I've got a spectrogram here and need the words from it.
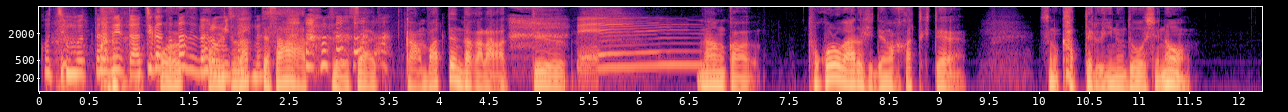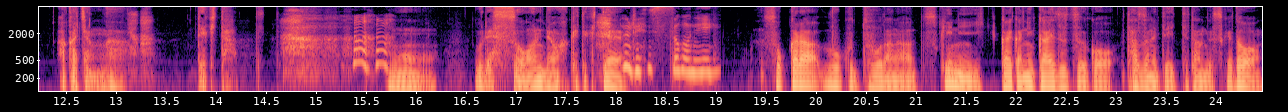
こっちも立てるとあっちが立たずだろうこいつだみたいなってさっていうさ頑張ってんだからっていう。えー、なんかところがある日電話かかってきてその飼ってる犬同士の赤ちゃんができたって言って。もう嬉しそうに電話かけてきて。嬉しそうにそっから僕そうだな月に1回か2回ずつこう訪ねて行ってたんですけど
